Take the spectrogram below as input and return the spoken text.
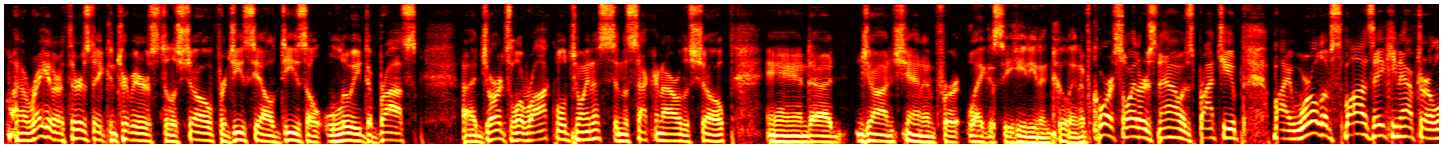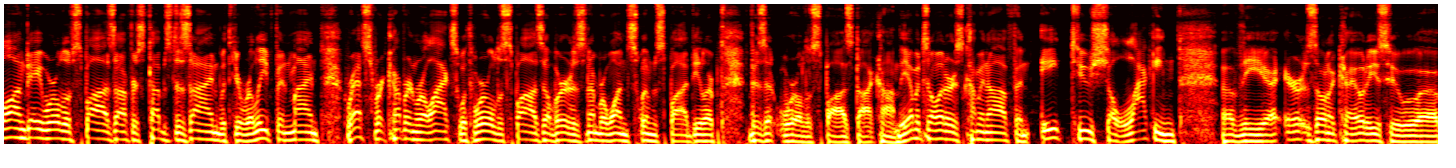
uh, regular Thursday contributors to the show for GCL Diesel, Louis DeBrusk. Uh, George Laraque will join us in the second hour of the show, and uh, John Shannon for Legacy Heating and Cooling. Of course, Oilers Now is brought to you by World of Spas. Aching after a long day, World of Spas offers tubs designed with your relief in mind. Rest, recover, and relax with World of Spas, Alberta's number one swim spa dealer. Visit worldofspas.com. The Edmonton Oilers coming off an 8 2 shellacking of the uh, Arizona Coyotes, who uh,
